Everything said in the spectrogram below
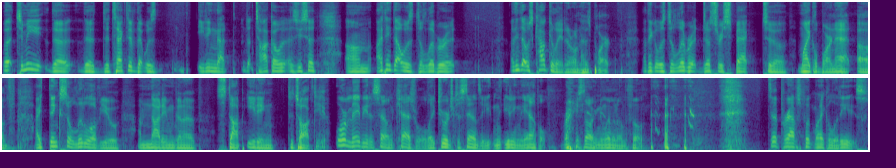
but to me, the the detective that was eating that taco, as you said, um, I think that was deliberate. I think that was calculated on his part. I think it was deliberate disrespect to Michael Barnett. Of I think so little of you, I'm not even going to stop eating to talk to you. Or maybe to sound casual, like George Costanza eating, eating the apple. Right. He's talking to women on the phone. to perhaps put Michael at ease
